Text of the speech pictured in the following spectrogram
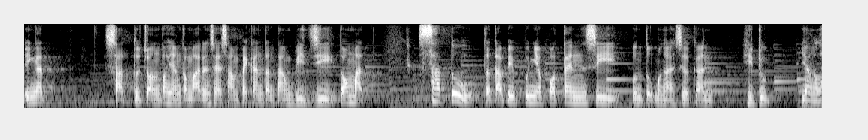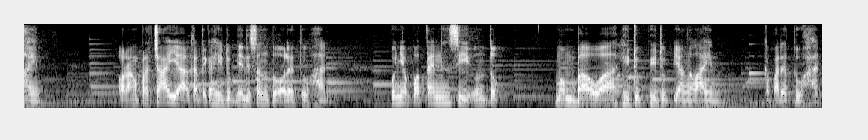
Ingat satu contoh yang kemarin saya sampaikan tentang biji tomat. satu, tetapi punya potensi untuk menghasilkan hidup yang lain. Orang percaya ketika hidupnya disentuh oleh Tuhan, punya potensi untuk membawa hidup-hidup yang lain kepada Tuhan.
